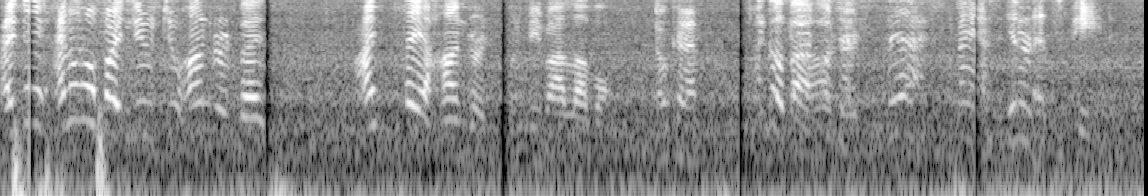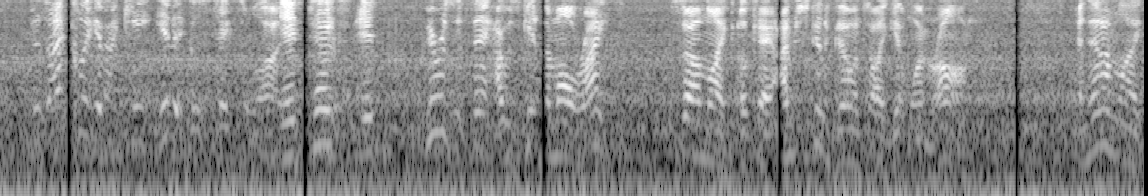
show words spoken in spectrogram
I think I don't know if I do 200, but I'd say 100 would be my level. Okay. I go about 100. fast, fast internet speed? Because I click it, and I can't get it. It takes a while. It takes it. Here was the thing. I was getting them all right. So I'm like, okay, I'm just gonna go until I get one wrong. And then I'm like,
